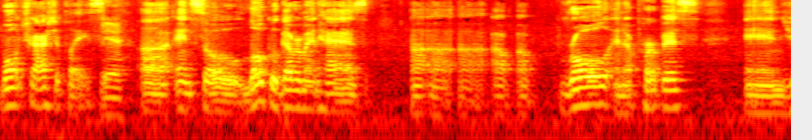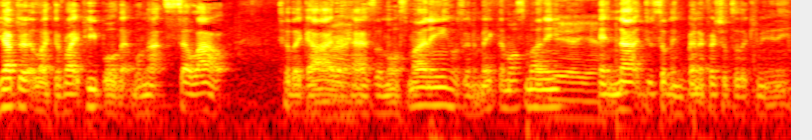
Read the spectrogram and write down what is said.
won't trash the place. Yeah. Uh, and so local government has a, a, a, a role and a purpose, and you have to elect the right people that will not sell out to the guy Right. that has the most money, who's going to make the most money, Yeah, yeah. and not do something beneficial to the community.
